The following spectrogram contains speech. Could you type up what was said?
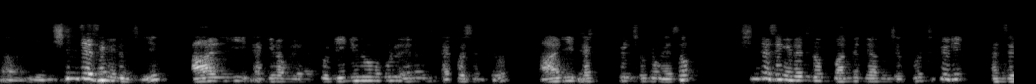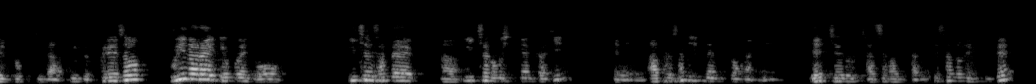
어, 이 신재생 에너지 RE100이라고 해가지고 리뉴어블 에너지 100% RE100을 적용해서 신재생 에너지로 만들지 않은 제품을 특별히 관세를 돋구진다 등등. 그래서 우리나라의 경우에도 2300, 아, 2050년까지 예, 앞으로 30년 동안에 넷 제로를 달성하겠다 이렇게 선언을 했는데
